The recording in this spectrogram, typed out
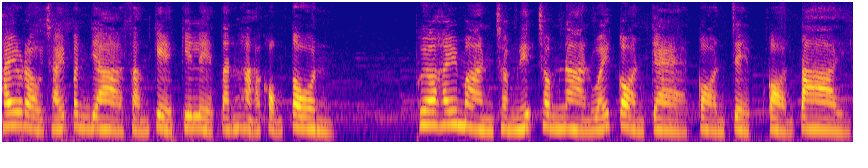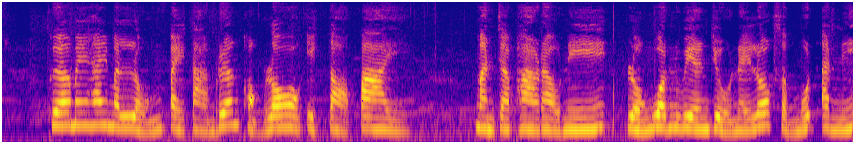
ให้เราใช้ปัญญาสังเกตกิเลสตัณหาของตน เพื่อให้มันชำนิชำนาญไว้ก่อนแก่ ก่อนเจ็บ ก่อนตาย เพื่อไม่ให้มันหลงไปตามเรื่องของโลกอีกต่อไป มันจะพาเรานี้หลงวนเวียนอยู่ในโลกสมมุติอันนี้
